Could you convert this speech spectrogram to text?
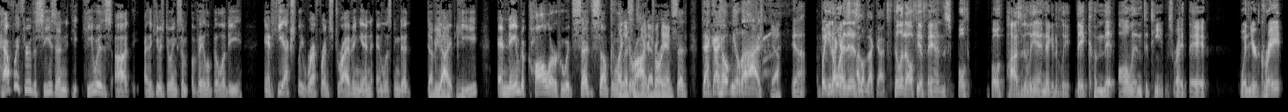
halfway through the season, he, he was, uh, I think he was doing some availability, and he actually referenced driving in and listening to WIP, WIP. and named a caller who had said something like listens to it every derogatory and said, That guy helped me a lot. Yeah. Yeah. But you know That what it is? I love that guy. Philadelphia fans, both both positively and negatively, they commit all into teams, right? They when you're great,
